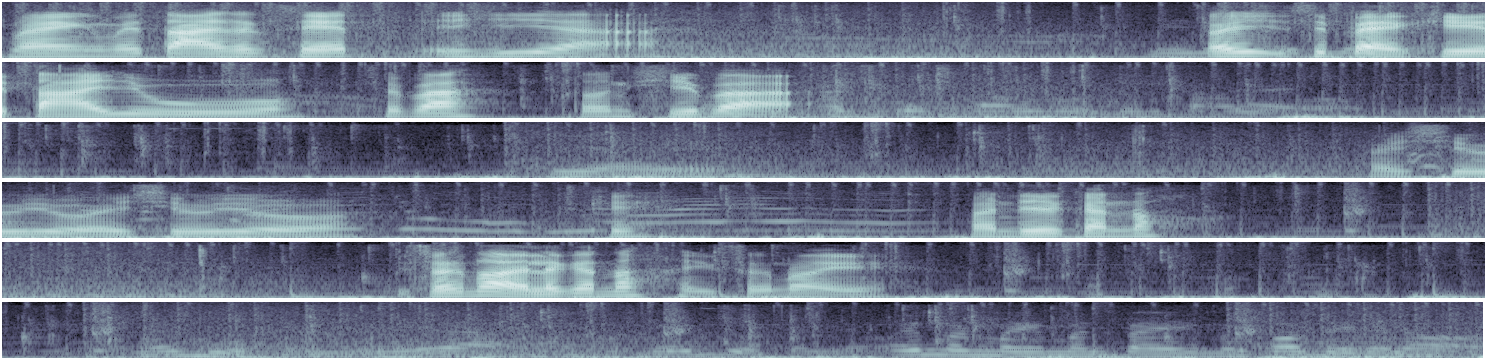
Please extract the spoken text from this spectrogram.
แม่งไม่ตายสักเซตไอ้เหี้ยเฮ้ย 18k ตายอยู่ใช่ปะต้นคลิปอะเหี้ยไอชิวอยู่ไอชิวอยู่โอเควันเดียวกันเนาะ อีกสักหน่อยแล้วกันเนาะอีกสักหน่อยไม่บวกกันเลยอะไม่บวกกันเลยเอ้ยมันมันมันไปมันเข้าเซฟไปแล้วเหรอ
